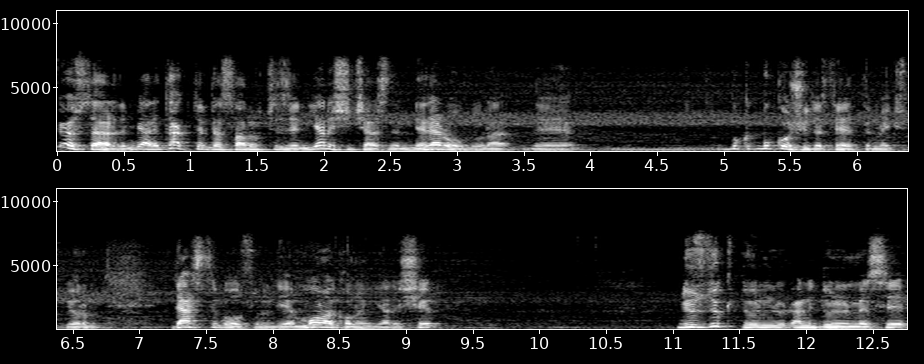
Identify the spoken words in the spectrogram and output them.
gösterdim. Yani takdir tasarruf sizin yarış içerisinde neler olduğuna e, bu, bu koşuyu da seyrettirmek istiyorum. Derslik olsun diye Monaco'nun yarışı düzlük dönülür, hani dönülmesi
